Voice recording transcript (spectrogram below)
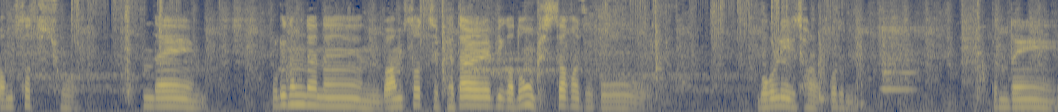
맘스터치 좋아. 근데 우리 동네는 맘스터치 배달비가 너무 비싸가지고 먹을 일이 잘 없거든요. 근데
